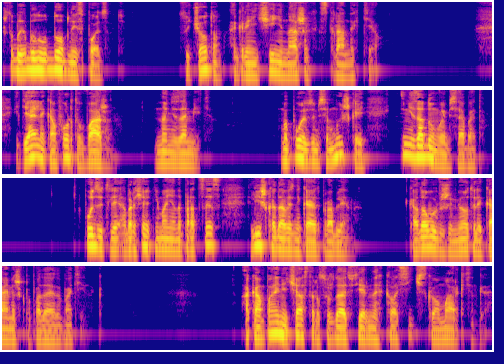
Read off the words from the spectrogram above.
чтобы их было удобно использовать. С учетом ограничений наших странных тел. Идеальный комфорт важен, но не заметен. Мы пользуемся мышкой и не задумываемся об этом. Пользователи обращают внимание на процесс лишь когда возникают проблемы. Когда обувь жмет или камешек попадает в ботинок. А компании часто рассуждают в терминах классического маркетинга.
